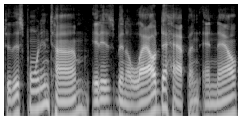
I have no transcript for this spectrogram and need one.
to this point in time, it has been allowed to happen, and now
